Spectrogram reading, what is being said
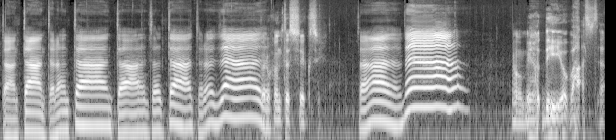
Tan tan tan tan tan tan taran tan, Però quanto è sexy. tan tan. Oh mio dio, basta.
